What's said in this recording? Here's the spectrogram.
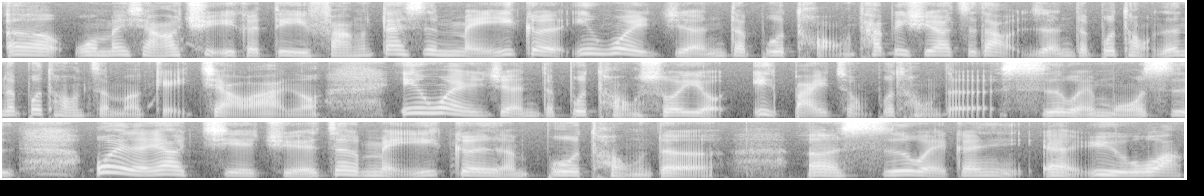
呃，我们想要去一个地方，但是每一个因为人的不同，他必须要知道人的不同，人的不同怎么给教案哦？因为人的不同，所以有一百种不同的思维模式。为了要解决这每一个人不同的呃思维跟呃欲望，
